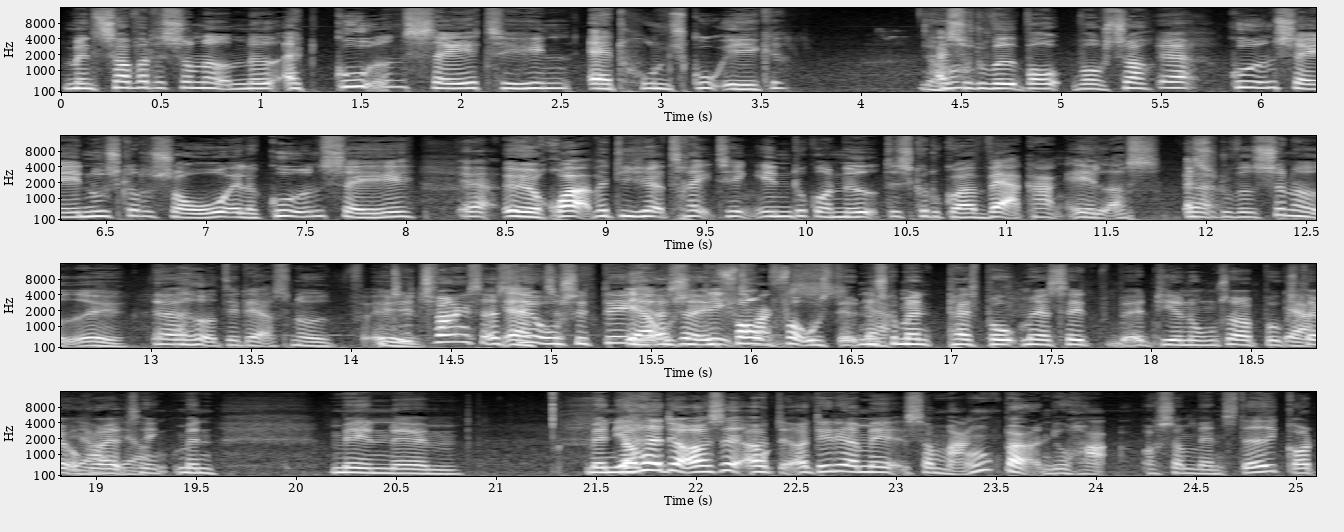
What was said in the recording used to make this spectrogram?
Men så var det sådan noget med, at guden sagde til hende, at hun skulle ikke. Nå. Altså du ved, hvor, hvor så ja. Guden sagde, nu skal du sove, eller guden sagde, Ja. øh, rør ved de her tre ting, inden du går ned. Det skal du gøre hver gang ellers. Ja. Altså du ved, sådan noget, øh, ja. hvad hedder det der, sådan noget... Øh, Det er tvangs, altså ja, det er OCD, ja, ja, altså OCD, en form for OCD. Nu skal man passe på med at sætte øh, diagnoser og bogstaver Ja, ja, ja, på alting. Men, men, øhm, men jeg havde det også, og, og det der med, som mange børn jo har, og som man stadig godt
